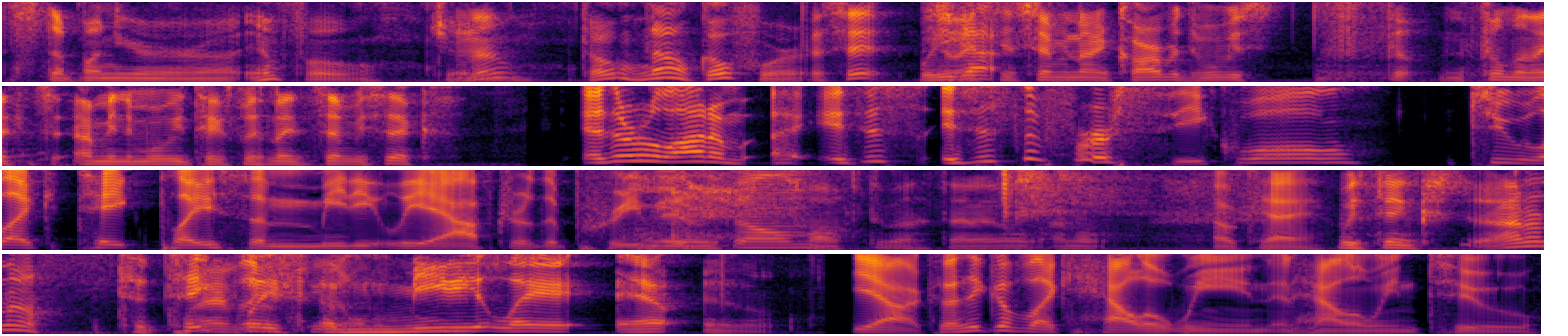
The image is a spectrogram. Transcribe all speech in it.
step on your uh, info. Jay. No. go no, go for it. That's it. What it's do you a got? 1979 car, but the movie's fil- filmed in 19. I mean, the movie takes place in 1976. Is there a lot of uh, is this is this the first sequel to like take place immediately after the previous We film? talked about that. I don't. I don't. Okay. We think. I don't know. To take place never seen all of immediately. a- uh, Yeah, because I think of like Halloween and Halloween 2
